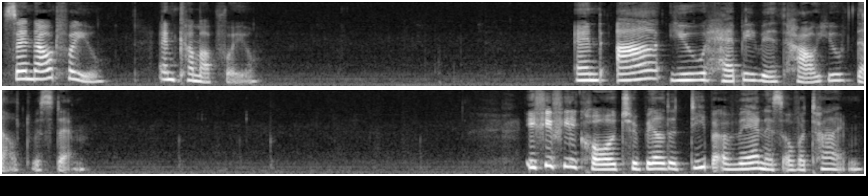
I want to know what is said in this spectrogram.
stand out for you and come up for you. And are you happy with how you've dealt with them? If you feel called to build a deeper awareness over time,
